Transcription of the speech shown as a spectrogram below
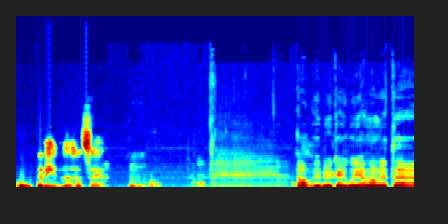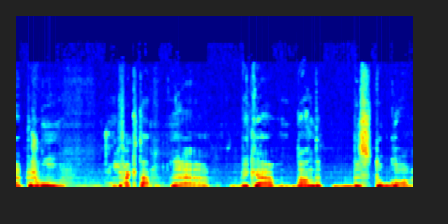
hoten inne så att säga. Mm. Ja, vi brukar ju gå igenom lite personfakta. Eh, vilka bandet bestod av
